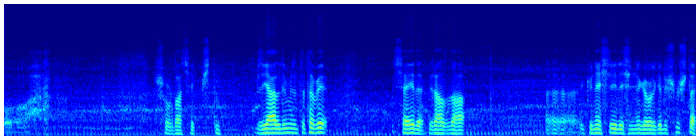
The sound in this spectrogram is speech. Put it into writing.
Oh. Şurada çekmiştim. Biz geldiğimizde tabi şeydi biraz daha e, güneşliydi şimdi gölge düşmüş de.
